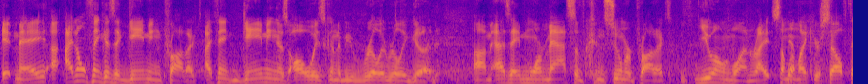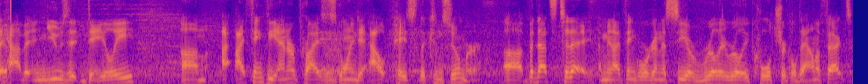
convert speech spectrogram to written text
it may. I don't think as a gaming product. I think gaming is always going to be really, really good. Um, as a more massive consumer product, you own one, right? Someone yep. like yourself to yep. have it and use it daily. Um, I, I, think the enterprise is going to outpace the consumer. Uh, but that's today. I mean, I think we're going to see a really, really cool trickle down effect.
